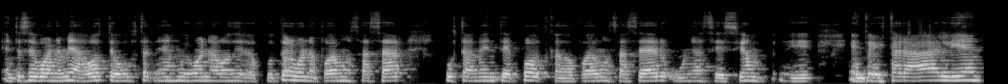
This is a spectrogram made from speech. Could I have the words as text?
Entonces, bueno, mira, vos te gusta, tenés muy buena voz de locutor, bueno, podemos hacer justamente podcast o podemos hacer una sesión, eh, entrevistar a alguien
